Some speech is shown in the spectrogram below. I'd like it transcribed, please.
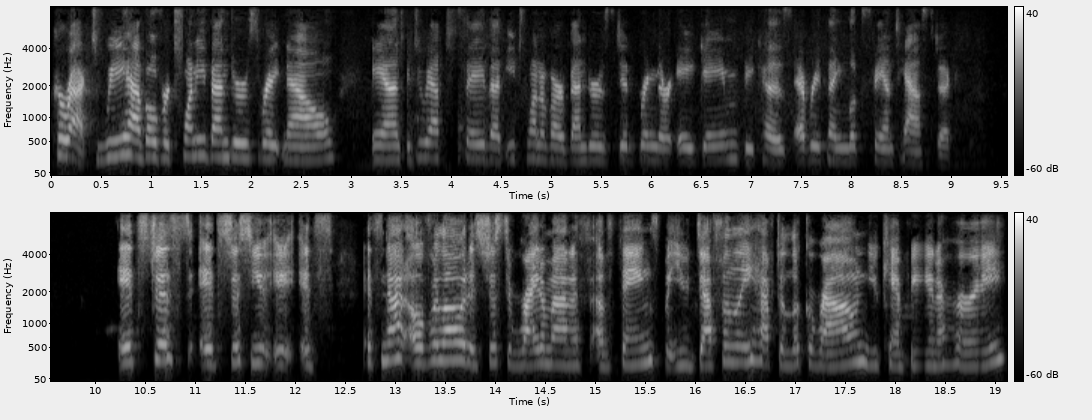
Correct. We have over 20 vendors right now. And I do have to say that each one of our vendors did bring their A game because everything looks fantastic. It's just, it's just you, it, it's, it's not overload. It's just the right amount of, of things, but you definitely have to look around. You can't be in a hurry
